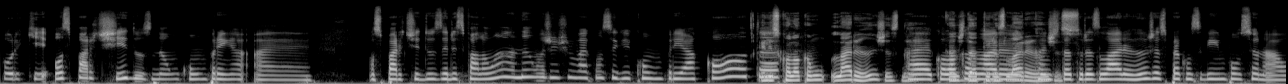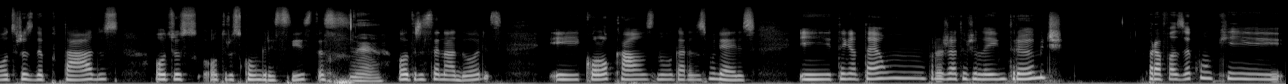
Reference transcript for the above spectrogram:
porque os partidos não cumprem a. a- os partidos eles falam: ah, não, a gente não vai conseguir cumprir a cota. Eles colocam laranjas, né? É, colocam Candidaturas laran- laranjas. candidaturas laranjas para conseguir impulsionar outros deputados, outros, outros congressistas, É. outros senadores e colocá-los no lugar das mulheres. E tem até um projeto de lei em trâmite para fazer com que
